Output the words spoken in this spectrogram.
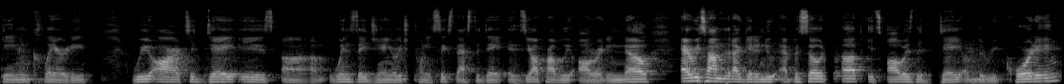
gaining clarity. We are today is um, Wednesday, January 26th. That's the day, as y'all probably already know. Every time that I get a new episode up, it's always the day of the recording.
